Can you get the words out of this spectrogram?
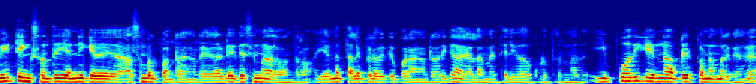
மீட்டிங்ஸ் வந்து என்றைக்கு அசம்பிள் பண்ணுறாங்கன்ற எல்லா டீட்டெயில்ஸுமே அதில் வந்துடும் என்ன தலைப்பில் வைக்க போகிறாங்கன்ற வரைக்கும் அதில் எல்லாமே தெளிவாக கொடுத்துருந்தது. இப்போதைக்கு இன்னும் அப்டேட் பண்ணாமல் இருக்காங்க?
